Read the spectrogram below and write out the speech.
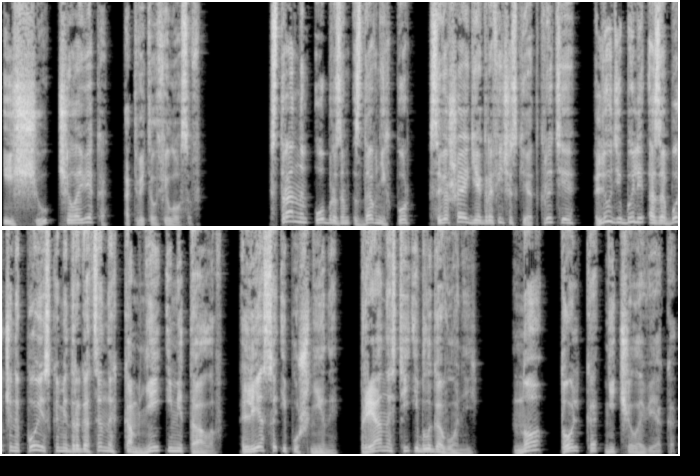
«Ищу человека», — ответил философ. Странным образом с давних пор, совершая географические открытия, люди были озабочены поисками драгоценных камней и металлов, леса и пушнины, пряностей и благовоний. Но только не человека.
